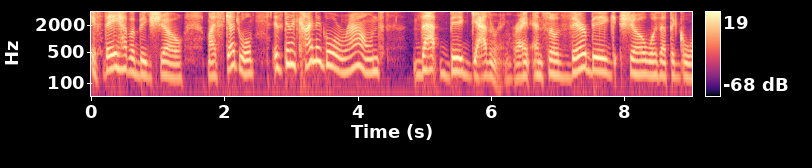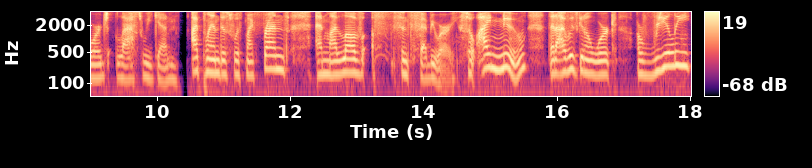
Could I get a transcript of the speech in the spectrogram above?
if they have a big show, my schedule is going to kind of go around that big gathering, right? And so their big show was at the Gorge last weekend. I planned this with my friends and my love f- since February. So I knew that I was going to work a really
